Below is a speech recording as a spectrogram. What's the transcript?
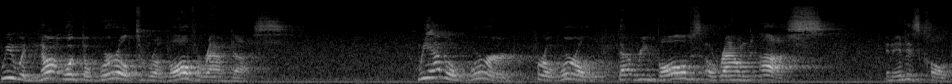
we would not want the world to revolve around us. We have a word for a world that revolves around us, and it is called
